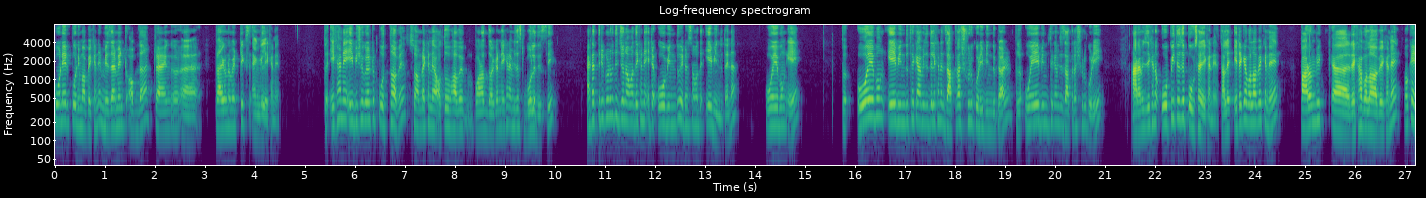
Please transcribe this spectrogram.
কোণের পরিমাপ এখানে measurement of the trigonometrics angle এখানে। তো এখানে এই বিষয়গুলো একটু পড়তে হবে। সো আমরা এখানে অতভাবে পড়ার দরকার নেই। এখানে আমি জাস্ট বলে দিচ্ছি। একটা ত্রিকোণমিতির জন্য আমাদের এখানে এটা ও বিন্দু, এটা হচ্ছে আমাদের এ বিন্দু, তাই না? ও এবং এ তো ও এবং এ বিন্দু থেকে আমি যদি এখানে যাত্রা শুরু করি বিন্দুটার, তাহলে ও এ বিন্দু থেকে আমি যে যাত্রা শুরু করি, আর আমি যেখানে ওপিতে যে পৌঁছাই এখানে, তাহলে এটাকে বলা হবে এখানে প্রারম্ভিক রেখা বলা হবে এখানে ওকে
